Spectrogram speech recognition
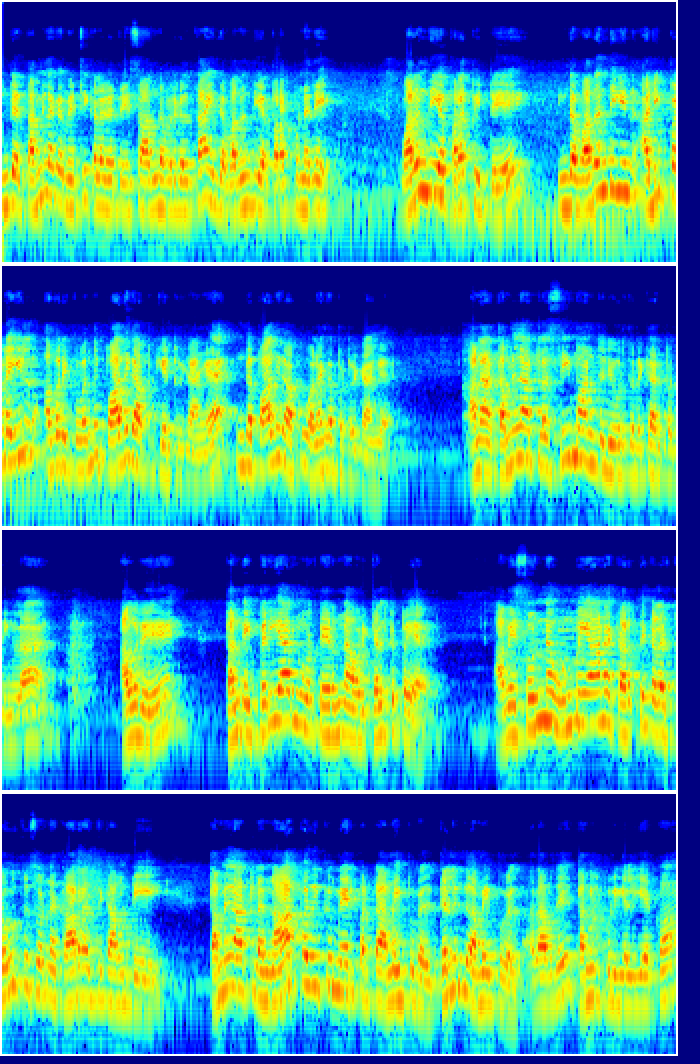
இந்த தமிழக வெற்றி கழகத்தை சார்ந்தவர்கள் தான் இந்த வதந்தியை பரப்புனதே. வதந்தியை பரப்பிட்டு இந்த வதந்தியின் அடிப்படையில் அவருக்கு வந்து பாதுகாப்பு கேட்டிருக்காங்க. இந்த பாதுகாப்பு வழங்கப்பட்டிருக்காங்க. ஆனால் தமிழ்நாட்டில் சீமான் சொல்லி ஒருத்தர் இருக்கார் பார்த்தீங்களா அவர் தந்தை பெரியார்னு ஒருத்தர் இருந்தால் அவர் கெல்ட்டு பெயர். அவன் சொன்ன உண்மையான கருத்துக்களை தொகுத்து சொன்ன காரணத்துக்கு வேண்டி தமிழ்நாட்டில் நாற்பதுக்கும் மேற்பட்ட அமைப்புகள் தெலுங்கு அமைப்புகள் அதாவது தமிழ் புலிகள் இயக்கம்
